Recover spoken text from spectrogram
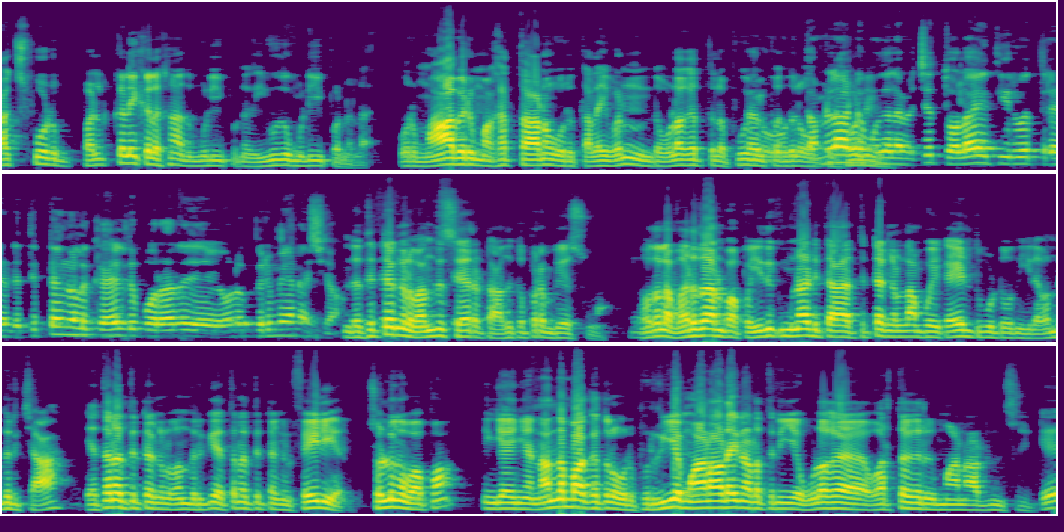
ஆக்ஸ்போர்டு பல்கலைக்கழகம் அது முடிவு பண்ணது இவங்க முடிவு பண்ணல. ஒரு மாபெரும் மகத்தான ஒரு தலைவன் இந்த உலகத்துல பூமி தமிழ்நாட்டு முதலமைச்சர் தொள்ளாயிரத்தி இருபத்தி ரெண்டு திட்டங்களுக்கு கையெழுத்து போறாரு எவ்வளவு பெருமையான விஷயம். இந்த திட்டங்கள் வந்து சேரட்டும் அதுக்கப்புறம் பேசுவோம். முதல்ல வருதான்னு பார்ப்போம். இதுக்கு முன்னாடி திட்டங்கள்லாம் போய் கையெழுத்து போட்டு வந்தீங்களா வந்துருச்சா? எத்தனை திட்டங்கள் வந்திருக்கு எத்தனை திட்டங்கள் ஃபெயிலியர் சொல்லுங்க பார்ப்போம். இங்க இங்க நந்தம்பாக்கத்தில் ஒரு பெரிய மாநாடே நடத்துனீங்க உலக வர்த்தகர் மாநாடுன்னு சொல்லிட்டு.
